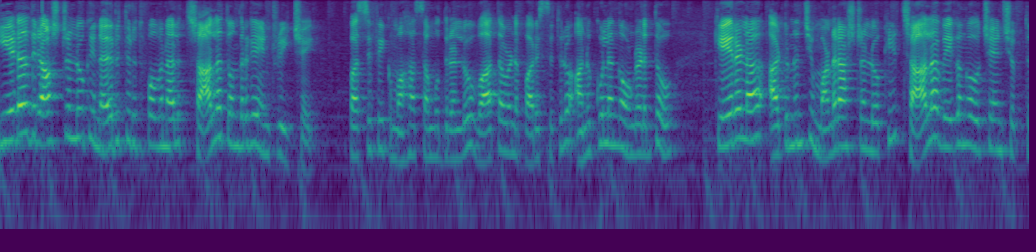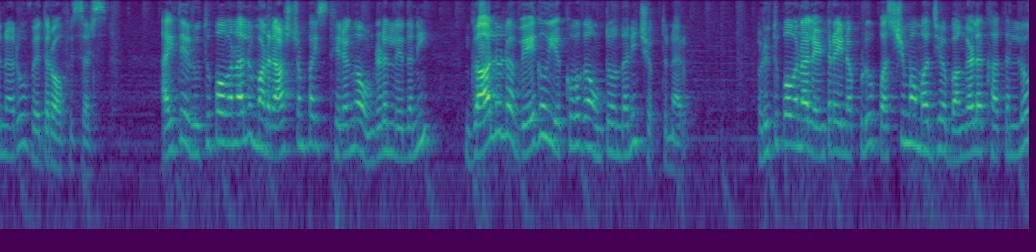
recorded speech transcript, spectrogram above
ఈ ఏడాది రాష్ట్రంలోకి నైరుతి రుతుపవనాలు చాలా తొందరగా ఎంట్రీ ఇచ్చాయి. పసిఫిక్ మహాసముద్రంలో వాతావరణ పరిస్థితులు అనుకూలంగా ఉండడంతో కేరళ అటు నుంచి మన రాష్ట్రంలోకి చాలా వేగంగా వచ్చాయని చెప్తున్నారు వెదర్ ఆఫీసర్స్ అయితే రుతుపవనాలు మన రాష్ట్రంపై స్థిరంగా ఉండడం లేదని గాలుల వేగం ఎక్కువగా ఉంటోందని చెప్తున్నారు. రుతుపవనాలు ఎంటర్ అయినప్పుడు పశ్చిమ మధ్య బంగాళాఖాతంలో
